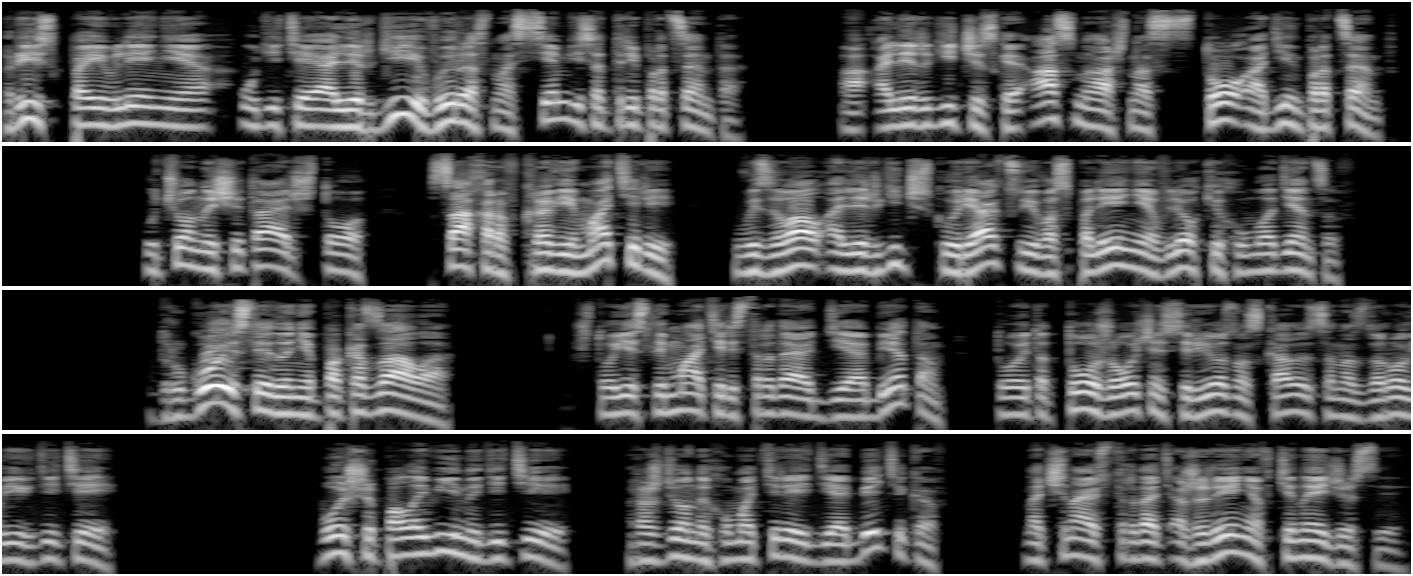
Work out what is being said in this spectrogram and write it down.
риск появления у детей аллергии вырос на 73%, а аллергической астмы аж на 101%. Ученые считают, что сахар в крови матери вызывал аллергическую реакцию и воспаление в легких у младенцев. Другое исследование показало, что если матери страдают диабетом, то это тоже очень серьезно сказывается на здоровье их детей. Больше половины детей, рожденных у матерей-диабетиков, начинают страдать ожирением в тинейджерстве,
